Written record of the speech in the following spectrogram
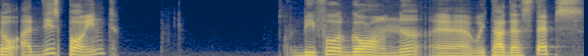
So at this point before go on uh, with other steps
